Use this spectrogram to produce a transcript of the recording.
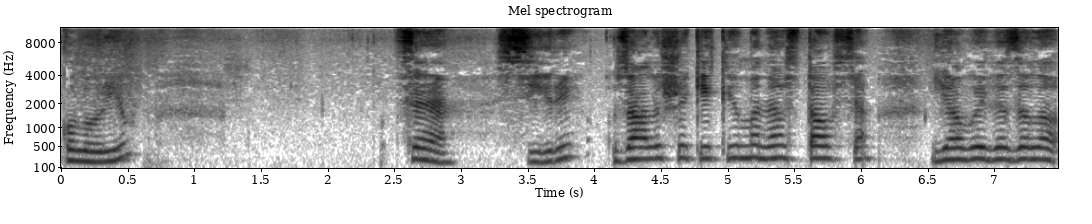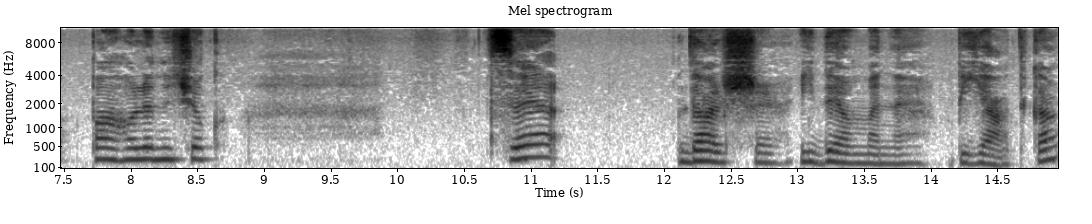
кольорів. Це сірий залишок, який в мене остався. Я вив'язала паголяничок. Це далі йде в мене п'ятка,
